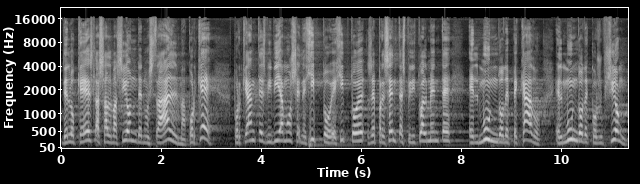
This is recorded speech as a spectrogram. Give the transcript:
de lo que es la salvación de nuestra alma. ¿Por qué? Porque antes vivíamos en Egipto. Egipto representa espiritualmente el mundo de pecado, el mundo de corrupción.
